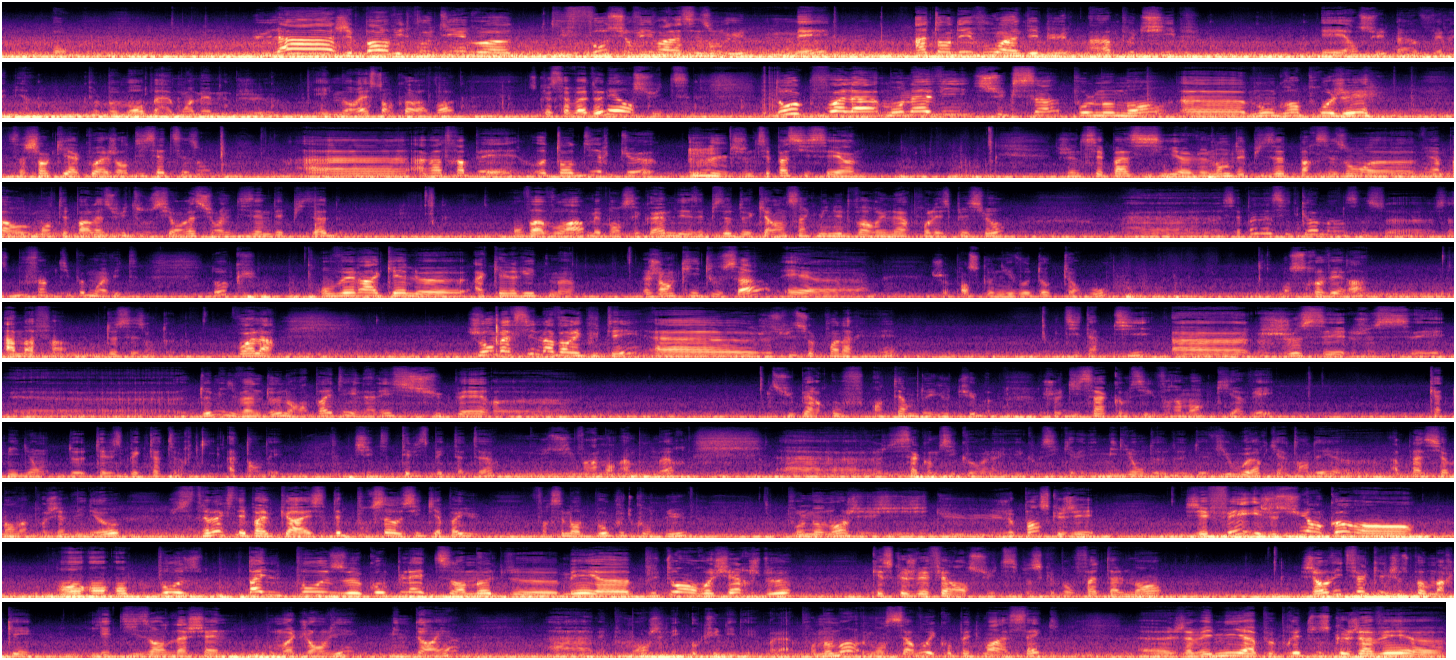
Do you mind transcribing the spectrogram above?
Là, j'ai pas envie de vous dire euh, qu'il faut survivre à la saison 1, mais attendez-vous à un début un peu cheap. Et ensuite, bah, vous verrez bien. Pour le moment, bah, moi-même, je... il me reste encore à voir ce que ça va donner ensuite. Donc voilà, mon avis succinct pour le moment. Euh, mon grand projet, sachant qu'il y a quoi, genre 17 saisons euh, à rattraper. Autant dire que je ne sais pas si c'est. euh, je ne sais pas si euh, le nombre d'épisodes par saison euh, vient par augmenter par la suite ou si on reste sur une dizaine d'épisodes. On va voir, mais bon, c'est quand même des épisodes de 45 minutes, voire une heure pour les spéciaux. Euh, c'est pas d'un sitcom, hein, ça, se, ça se bouffe un petit peu moins vite. Donc, on verra à quel, rythme j'enquille tout ça. Et je pense qu'au niveau Doctor Who, on se reverra à ma fin de saison 2. Voilà. Je vous remercie de m'avoir écouté. Euh, je suis sur le point d'arriver. petit à petit. Euh, je sais, je sais. 2022 n'aura pas été une année super super ouf en termes de YouTube. Je dis ça comme si vraiment qu'il y avait 4 millions de téléspectateurs qui attendaient. J'ai dit téléspectateurs, je suis vraiment un boomer. Euh, je dis ça comme si que, si qu'il y avait des millions de, viewers qui attendaient euh, impatiemment ma prochaine vidéo. Je sais très bien que ce n'est pas le cas et c'est peut-être pour ça aussi qu'il n'y a pas eu forcément beaucoup de contenu. Pour le moment, je pense que j'ai fait et je suis encore en, pause, pas une pause complète en mode, euh, mais plutôt en recherche de qu'est-ce que je vais faire ensuite Parce que bon, fatalement, j'ai envie de faire quelque chose pour marquer les 10 ans de la chaîne au mois de janvier, mine de rien. Euh, mais pour le moment, je n'ai aucune idée. Voilà. Pour le moment, mon cerveau est complètement à sec. Euh, j'avais mis à peu près tout ce que j'avais euh,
